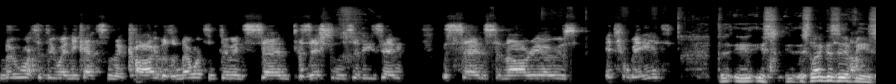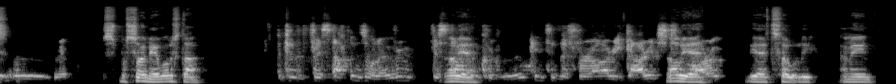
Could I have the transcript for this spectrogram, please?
know what to do when he gets in the car. He doesn't know what to do in certain positions that he's in, the certain scenarios. It's weird. It's, it's like as if he's. Sorry. What was that? Verstappen's all over him. Oh, Verstappen oh, yeah. could walk into the Ferrari garage oh, tomorrow. Yeah. yeah, totally. I mean,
